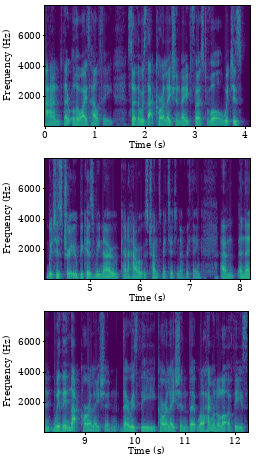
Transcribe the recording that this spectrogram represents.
and they're otherwise healthy. So there was that correlation made first of all, which is which is true because we know kind of how it was transmitted and everything. Um, and then within that correlation, there is the correlation that well, hang on, a lot of these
